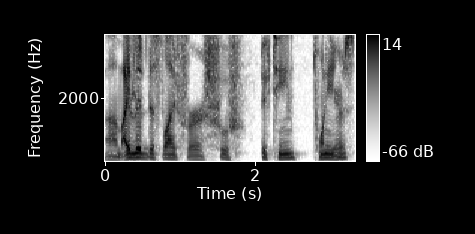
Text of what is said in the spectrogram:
Um, I lived this life for whew, 15, 20 years.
